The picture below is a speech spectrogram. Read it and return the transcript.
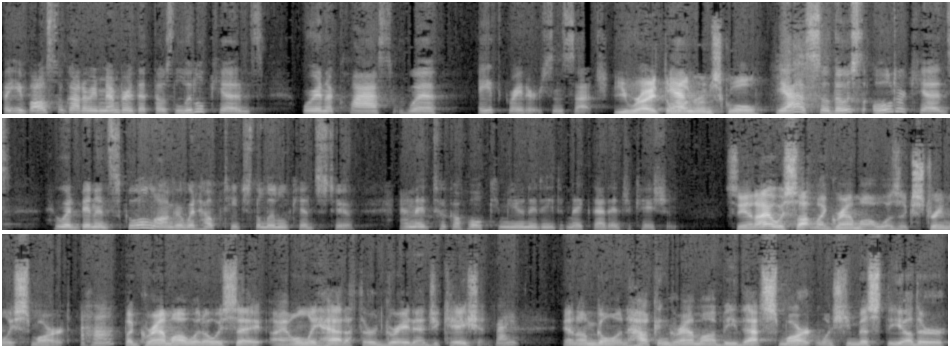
But you've also got to remember that those little kids were in a class with eighth graders and such. You right, the And- one room school. Yeah, so those older kids who had been in school longer would help teach the little kids too. And it took a whole community to make that education. See, and I always thought my grandma was extremely smart. Uh-huh. But grandma would always say, I only had a third grade education. Right? And I'm going, how can grandma be that smart when she missed the other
